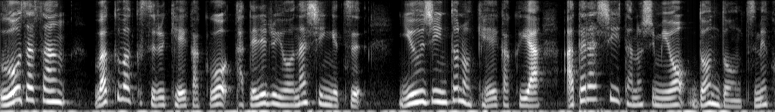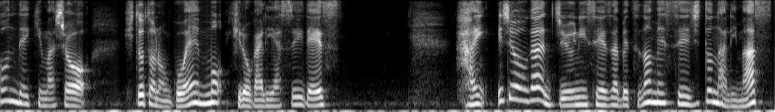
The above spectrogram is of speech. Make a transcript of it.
魚座さん、ワクワクする計画を立てれるような新月。友人との計画や新しい楽しみをどんどん詰め込んでいきましょう。人とのご縁も広がりやすいです。はい、以上が12星座別のメッセージとなります。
